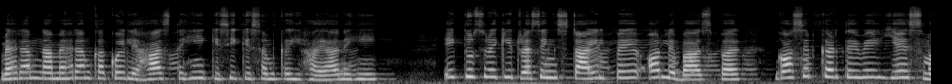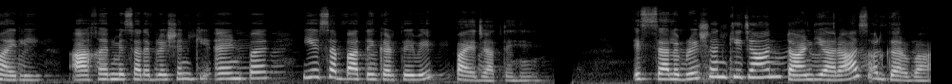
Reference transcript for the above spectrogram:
محرم نامحرم کا کوئی لحاظ نہیں، کسی قسم کی حیا نہیں۔ ایک دوسرے کی ڈریسنگ سٹائل پہ اور لباس پر گوسپ کرتے ہوئے یہ اسماعیلی آخر میں سیلیبریشن کی اینڈ پر یہ سب باتیں کرتے ہوئے پائے جاتے ہیں۔ اس سیلیبریشن کی جان ڈانڈیا راس اور گربا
